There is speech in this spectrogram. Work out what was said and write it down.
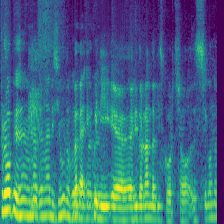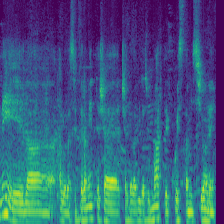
Proprio se non date analisi 1 Vabbè, e quindi eh, ritornando al discorso, secondo me, la... allora, se veramente c'è, c'è della vita su Marte, questa missione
